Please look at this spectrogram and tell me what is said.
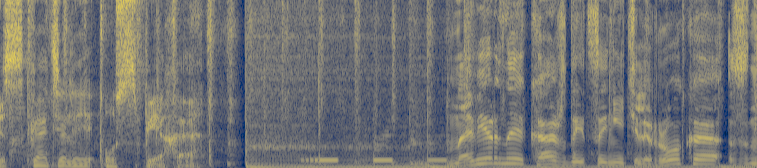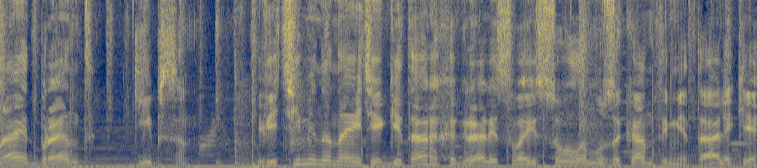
Искатели успеха. Наверное, каждый ценитель рока знает бренд Gibson. Ведь именно на этих гитарах играли свои соло музыканты Металлики,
